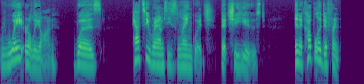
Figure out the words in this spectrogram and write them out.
way early on was Patsy Ramsey's language that she used in a couple of different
